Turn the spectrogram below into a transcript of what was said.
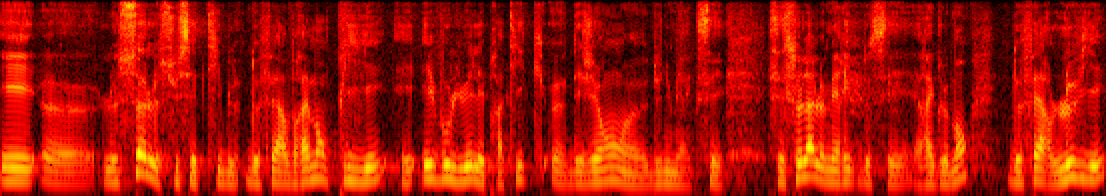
est le seul susceptible de faire vraiment plier et évoluer les pratiques des géants du numérique. C'est c'est cela le mérite de ces règlements, de faire levier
